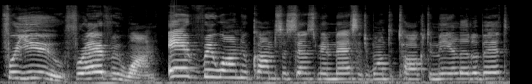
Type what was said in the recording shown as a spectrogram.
for you, for everyone. Everyone who comes and sends me a message want to talk to me a little bit.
